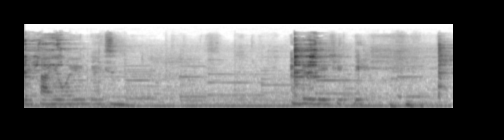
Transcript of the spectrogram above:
Day tayo ngayon guys. Mm. Everyday cheat day.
